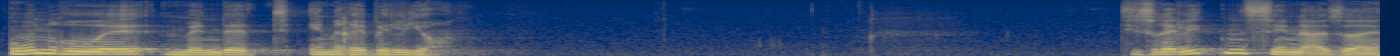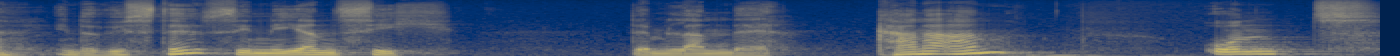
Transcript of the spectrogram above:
Unruhe mündet in Rebellion. Die Israeliten sind also in der Wüste, sie nähern sich dem Lande Kanaan und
